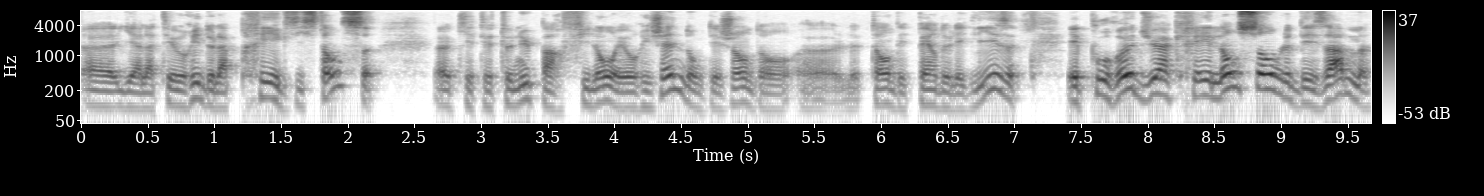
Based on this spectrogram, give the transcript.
Euh, il y a la théorie de la préexistence, euh, qui était tenue par Philon et Origène, donc des gens dans euh, le temps des pères de l'Église. Et pour eux, Dieu a créé l'ensemble des âmes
